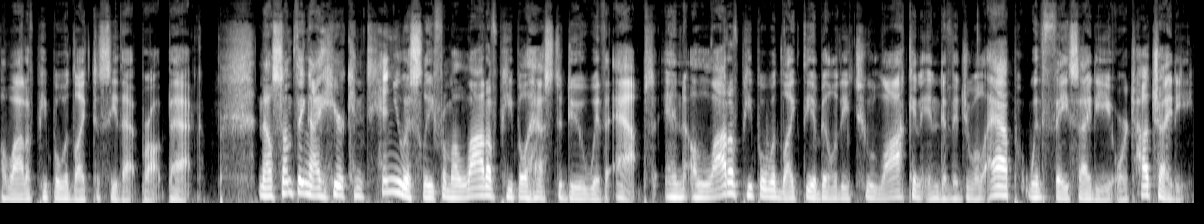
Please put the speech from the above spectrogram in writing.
A lot of people would like to see that brought back. Now, something I hear continuously from a lot of people has to do with apps, and a lot of people would like the ability to lock an individual app with Face ID or Touch ID.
